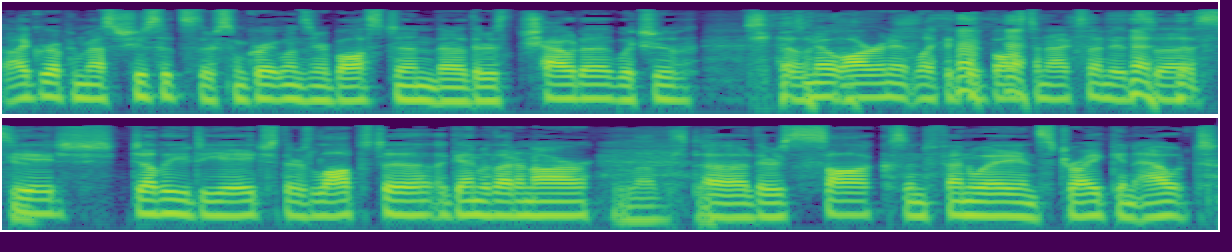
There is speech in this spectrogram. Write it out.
I grew up in Massachusetts. There's some great ones near Boston. There, there's chowda, which has no R in it, like a good Boston accent. It's uh, C H W D H. There's lobster, again without an R. Lobster. Uh, there's socks and Fenway and strike and out.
